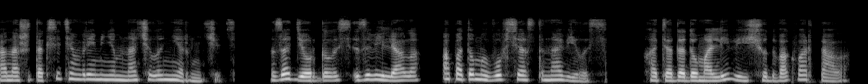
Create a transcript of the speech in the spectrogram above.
А наше такси тем временем начало нервничать. Задергалось, завиляло, а потом и вовсе остановилась, хотя до дома Ливи еще два квартала.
